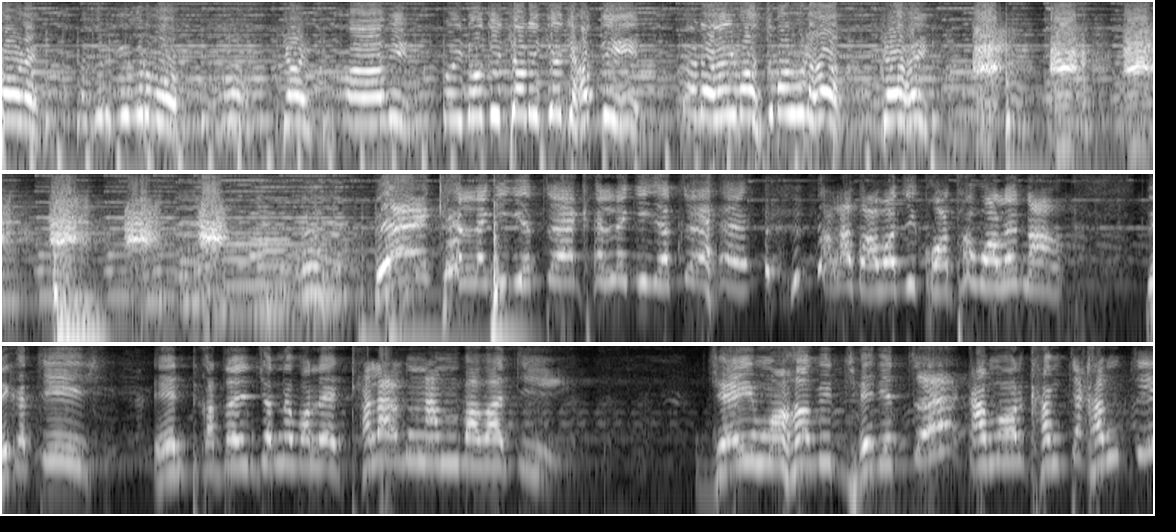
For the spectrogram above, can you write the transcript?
ওরে এখন কি করব? যাই আমি ওই নদীর জলে গিয়ে ঝাঁপ দিই। নাহলে আমি বাঁচতে পারব না। যাই কি গেছে? শালা বাবাজি কথা বলে না। দেখেছিস? এর কথার জন্য বলে, ঠেলার নাম বাবাজি। যেই মহাবীর ঝেড়েছে, কামড় খামচে খামচি,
